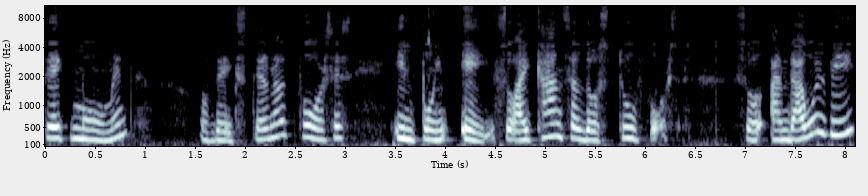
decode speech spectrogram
take moment of the external forces in point A. So I cancel those two forces. So, and that will be,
